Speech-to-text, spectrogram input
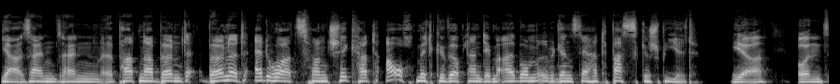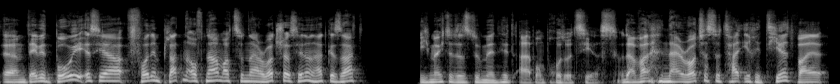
ja, sein, sein äh, Partner Bernard, Bernard Edwards von Chick hat auch mitgewirkt an dem Album. Übrigens, der hat Bass gespielt. Ja, und ähm, David Bowie ist ja vor den Plattenaufnahmen auch zu Nile Rodgers hin und hat gesagt, ich möchte, dass du mir ein Hit-Album produzierst. Und da war Nile Rodgers total irritiert, weil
